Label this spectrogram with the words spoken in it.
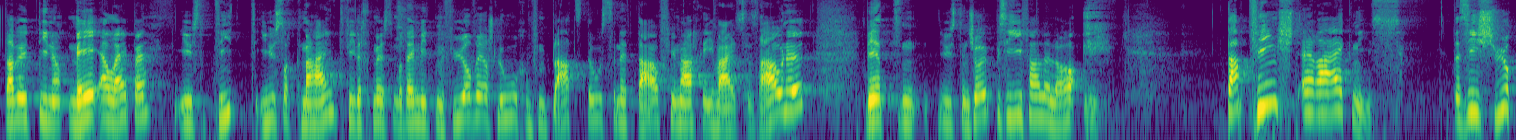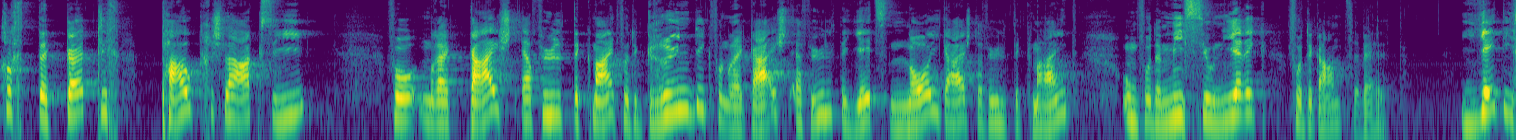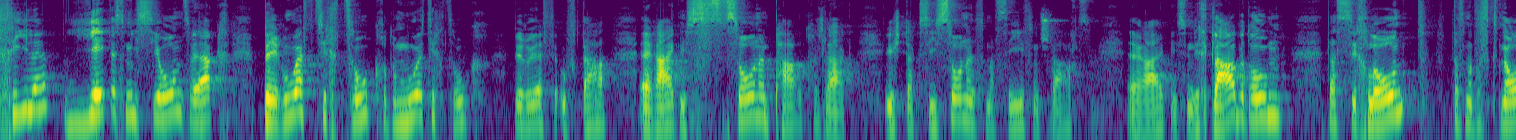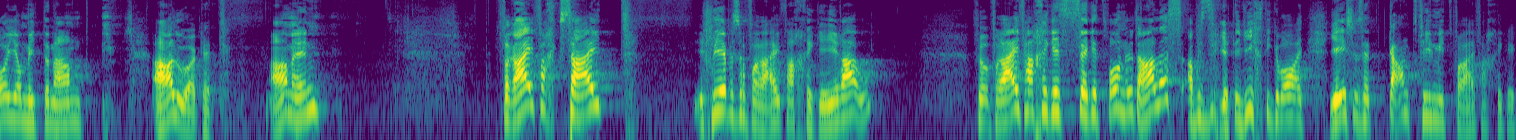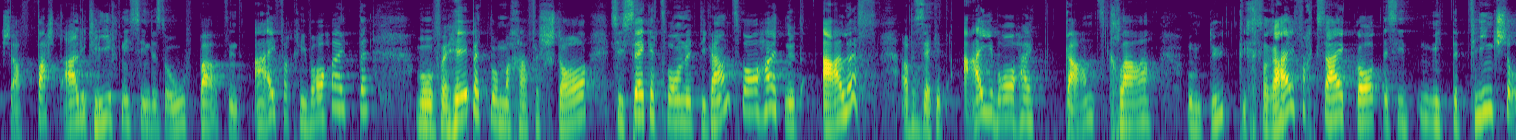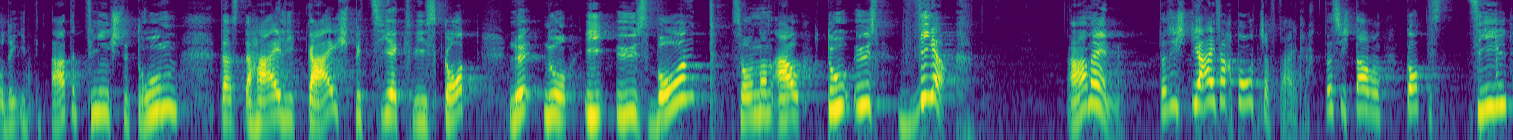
Da würde ich noch mehr erleben in unserer Zeit, in unserer Gemeinde. Vielleicht müssen wir dann mit einem Feuerwehrschlauch auf dem Platz draußen eine Taufe machen. Ich weiß es auch nicht. Wird uns dann schon etwas einfallen lassen. Das Pfingstereignis, das ist wirklich der göttliche Paukenschlag von einer geisterfüllten Gemeinde, von der Gründung von einer geisterfüllten, jetzt neu geisterfüllten Gemeinde und von der Missionierung von der ganzen Welt. Jede Kille, jedes Missionswerk beruft sich zurück oder muss sich zurück berufen auf das Ereignis. So ein Paukenschlag ist das so ein massives und starkes Ereignis. Und ich glaube darum, dass es sich lohnt, dass wir das genauer miteinander anschauen. Amen. Vereinfacht gesagt, ich liebe so vereinfache Geh auch. So, Vereinfachungen sagen zwar nicht alles, aber sie sagen die wichtige Wahrheit. Jesus hat ganz viel mit Vereinfachungen geschafft. Fast alle Gleichnisse sind so aufgebaut, sind einfache Wahrheiten, die verheben, die man verstehen kann. Sie sagen zwar nicht die ganze Wahrheit, nicht alles, aber sie sagen eine Wahrheit ganz klar und deutlich. Vereinfacht gesagt geht es mit den Pfingsten oder an den Pfingsten darum, dass der Heilige Geist beziehungsweise Gott nicht nur in uns wohnt, sondern auch du uns wirkt. Amen. Das ist die einfache Botschaft eigentlich. Das ist da, wo Gottes Ziel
